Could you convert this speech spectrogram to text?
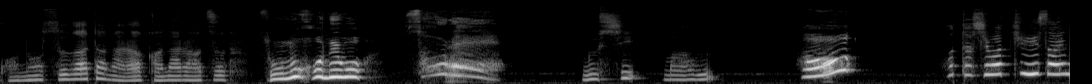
この姿なら必ずその羽はそれ虫舞う。あ？あ私は小さい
